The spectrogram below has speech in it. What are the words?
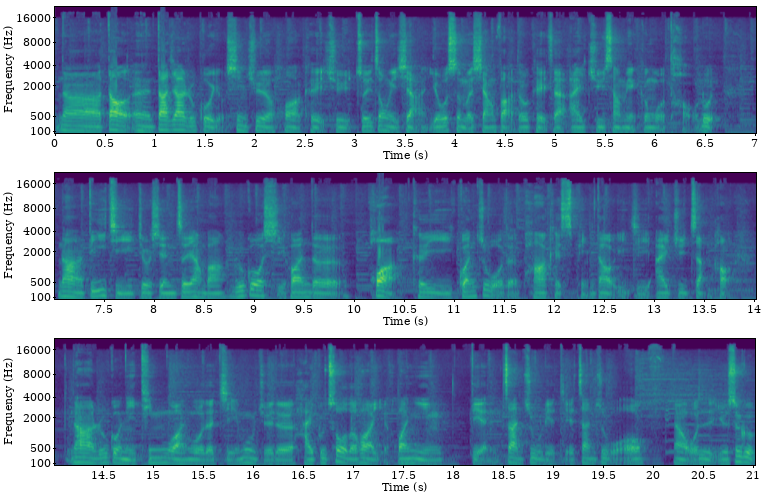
那到嗯，大家如果有兴趣的话，可以去追踪一下，有什么想法都可以在 IG 上面跟我讨论。那第一集就先这样吧。如果喜欢的话，可以关注我的 Parkes 频道以及 IG 账号。那如果你听完我的节目觉得还不错的话，也欢迎点赞助链接赞助我哦。那我是 Yusuke，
